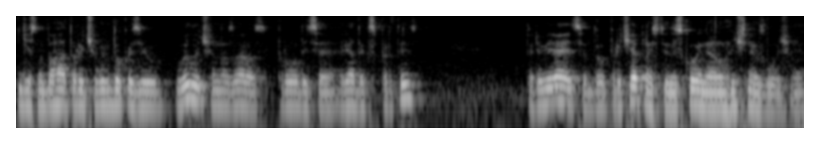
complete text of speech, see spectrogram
дійсно багато речових доказів вилучено. Зараз проводиться ряд експертиз. Перевіряється до причетності до скоєння аналогічних злочинів.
